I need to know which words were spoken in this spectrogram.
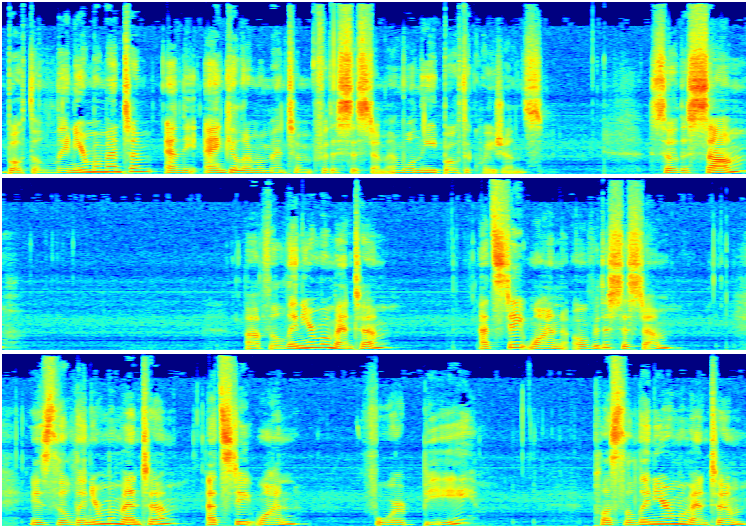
both the linear momentum and the angular momentum for the system, and we'll need both equations. So the sum of the linear momentum at state 1 over the system is the linear momentum at state 1 for B plus the linear momentum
